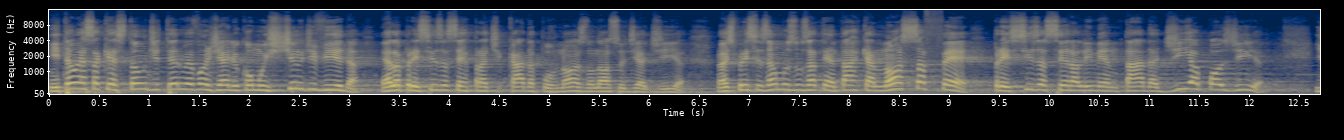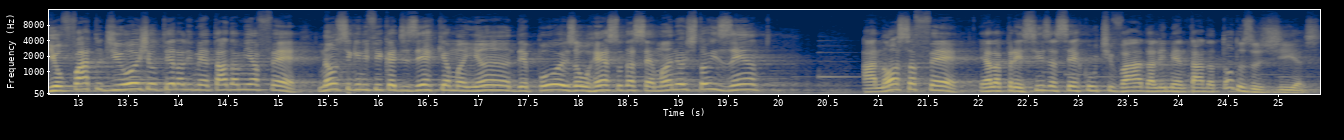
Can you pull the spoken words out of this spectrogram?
Então, essa questão de ter o Evangelho como estilo de vida, ela precisa ser praticada por nós no nosso dia a dia. Nós precisamos nos atentar que a nossa fé precisa ser alimentada dia após dia. E o fato de hoje eu ter alimentado a minha fé não significa dizer que amanhã, depois ou o resto da semana eu estou isento. A nossa fé, ela precisa ser cultivada, alimentada todos os dias,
